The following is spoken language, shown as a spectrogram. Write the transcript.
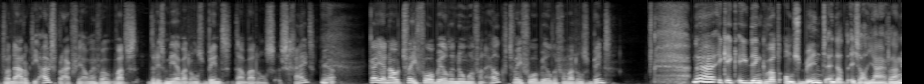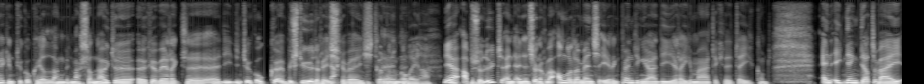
Vandaar ook die uitspraak van jou. Hè, van wat, er is meer wat ons bindt dan wat ons scheidt. Ja. Kan jij nou twee voorbeelden noemen van elk? Twee voorbeelden van wat ons bindt? Nou, ik, ik, ik denk wat ons bindt, en dat is al jarenlang. Ik heb natuurlijk ook heel lang met Marcel Nuiten uh, gewerkt, uh, die natuurlijk ook uh, bestuurder is ja, geweest. Een en, collega. Ja, absoluut. En, en er zijn nog wel andere mensen, Erik Pentinga, die je regelmatig tegenkomt. En ik denk dat wij,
